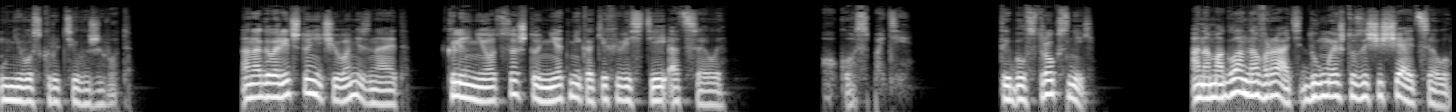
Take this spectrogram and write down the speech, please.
У него скрутило живот. Она говорит, что ничего не знает клянется, что нет никаких вестей от Целы. О, Господи! Ты был строг с ней? Она могла наврать, думая, что защищает Целу.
